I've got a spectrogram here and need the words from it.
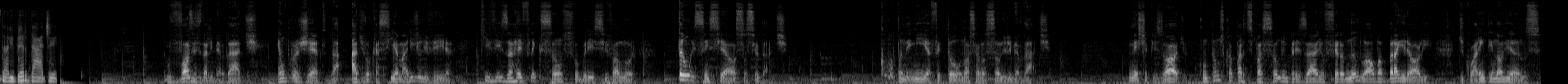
da Liberdade. Vozes da Liberdade é um projeto da Advocacia Maria de Oliveira que visa a reflexão sobre esse valor tão essencial à sociedade. Como a pandemia afetou nossa noção de liberdade? Neste episódio, contamos com a participação do empresário Fernando Alba Braghiroli, de 49 anos,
